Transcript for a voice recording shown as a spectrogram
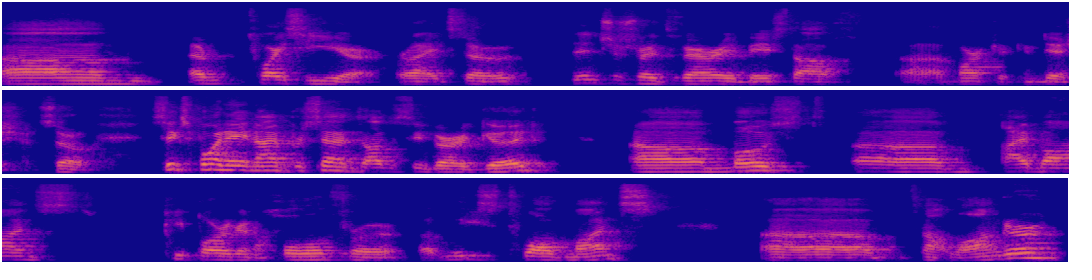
um, twice a year, right? So the interest rates vary based off uh, market conditions. So 6.89% is obviously very good. Uh, most um, I bonds people are going to hold for at least 12 months, uh, if not longer.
